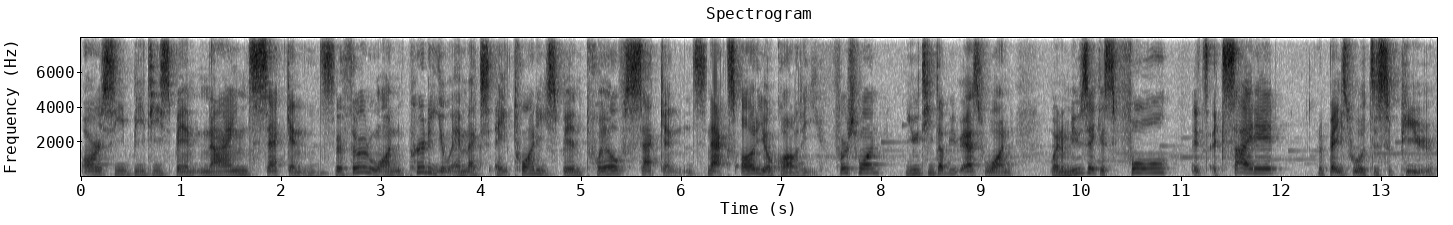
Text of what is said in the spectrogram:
RCBT spent 9 seconds. The third one, Perdio MX820 spent 12 seconds. Next, audio quality. First one, UTWS1. When the music is full, it's excited, the bass will disappear.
